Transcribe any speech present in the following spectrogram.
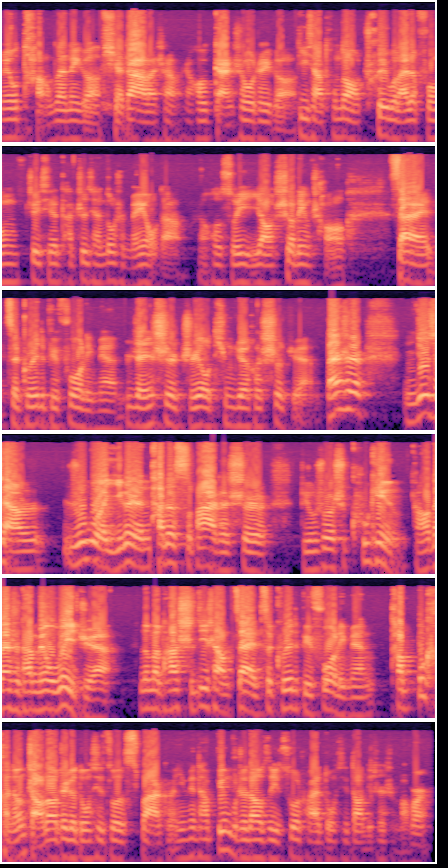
没有躺在那个铁栅栏上，然后感受这个地下通道吹过来的风，这些他之前都是没有的。然后所以要设定成，在 The Great Before 里面，人是只有听觉和视觉。但是你就想，如果一个人他的 spark 是，比如说是 cooking，然后但是他没有味觉。那么他实际上在 The Great Before 里面，他不可能找到这个东西做 spark，因为他并不知道自己做出来的东西到底是什么味儿。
